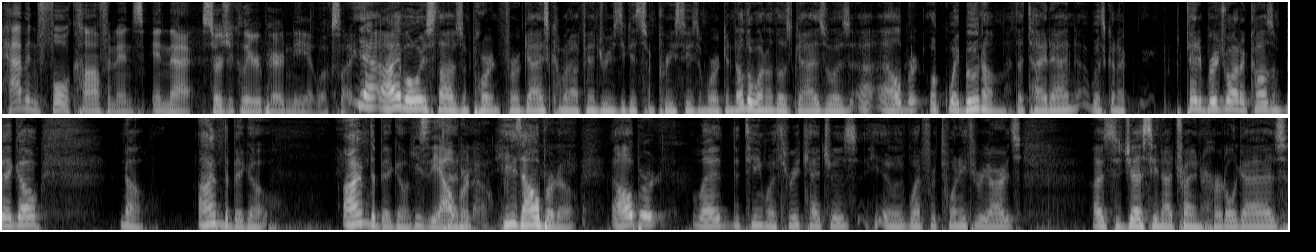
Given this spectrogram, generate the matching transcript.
having full confidence in that surgically repaired knee. It looks like. Yeah, I've always thought it was important for guys coming off injuries to get some preseason work. Another one of those guys was uh, Albert Okwuegbunam, the tight end, was going to. Teddy Bridgewater calls him Big O. No, I'm the Big O. I'm the Big O. He's the Teddy. Alberto. He's Alberto. Albert led the team with three catches. He uh, went for 23 yards. I would suggest he not try and hurdle guys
